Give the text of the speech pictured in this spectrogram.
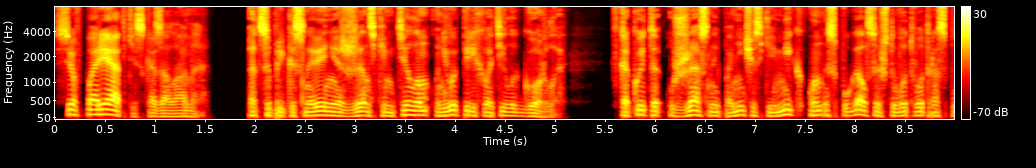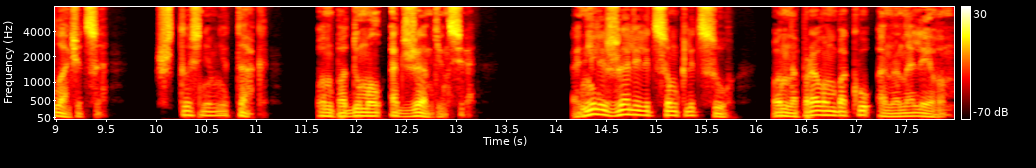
Все в порядке, сказала она. От соприкосновения с женским телом у него перехватило горло. В какой-то ужасный панический миг он испугался, что вот-вот расплачется. Что с ним не так? Он подумал о Дженкинсе. Они лежали лицом к лицу. Он на правом боку, она на левом.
